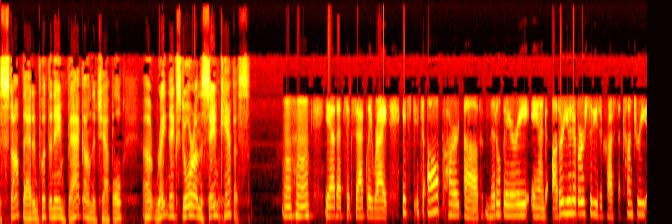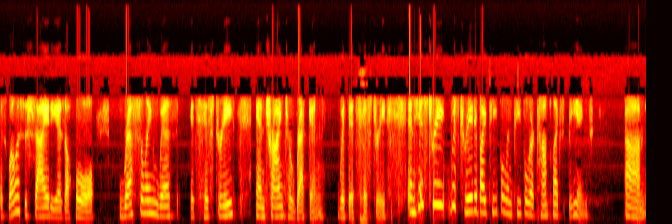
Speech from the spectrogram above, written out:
stop that and put the name back on the chapel uh, right next door on the same campus. Mhm. Yeah, that's exactly right. It's it's all part of Middlebury and other universities across the country as well as society as a whole wrestling with its history and trying to reckon with its history. And history was created by people and people are complex beings. Um,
